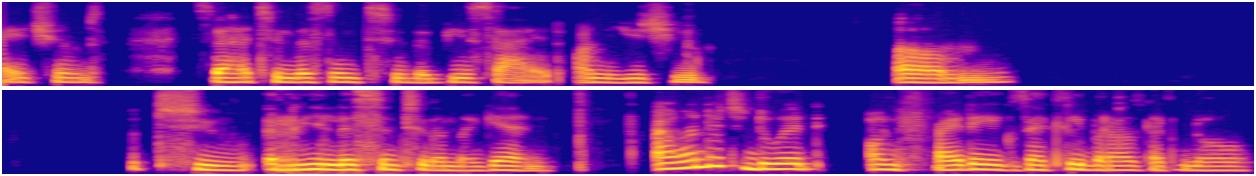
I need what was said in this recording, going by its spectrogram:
iTunes, so I had to listen to the B side on YouTube. Um, to re-listen to them again. I wanted to do it on Friday exactly, but I was like, no,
